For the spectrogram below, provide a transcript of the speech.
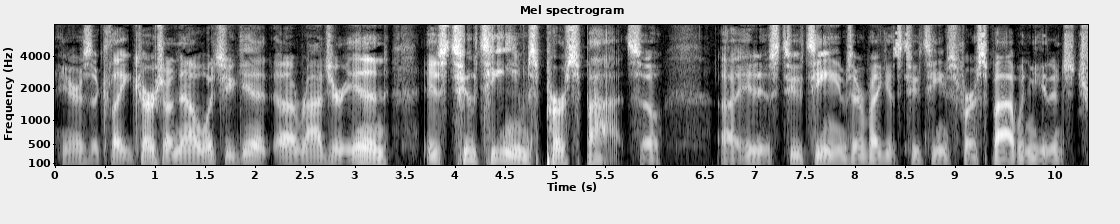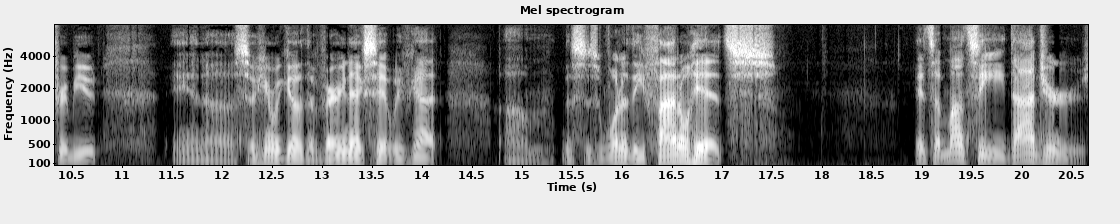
Here's a Clayton Kershaw. Now, what you get, uh, Roger, in is two teams per spot. So uh, it is two teams. Everybody gets two teams per spot when you get into tribute. And uh, so here we go. The very next hit we've got. Um, this is one of the final hits. It's a Muncy Dodgers.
